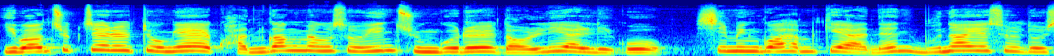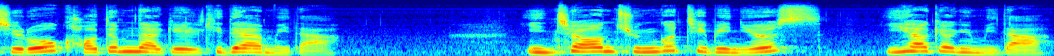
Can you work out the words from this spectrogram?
이번 축제를 통해 관광 명소인 중구를 널리 알리고 시민과 함께하는 문화예술 도시로 거듭나길 기대합니다. 인천 중구 TV 뉴스 이하경입니다.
